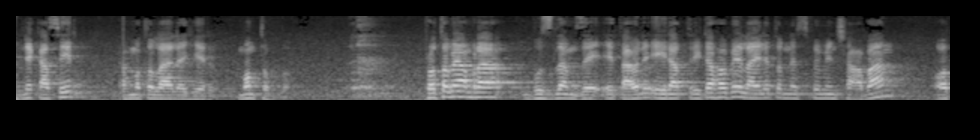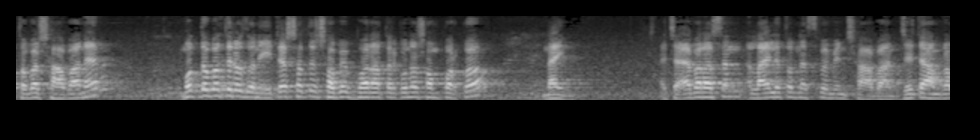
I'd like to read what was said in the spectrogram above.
ইবনে কাসির রহমতুল্লাহ আলহের মন্তব্য। প্রথমে আমরা বুঝলাম যে তাহলে এই রাত্রিটা হবে লাইলাতুল নেসফেমিন শাহবান অথবা শাহবানের মধ্যবর্তী রজনী। এটার সাথে সবে বরাতের কোনো সম্পর্ক নাই। আচ্ছা এবার আসেন লাইলাতুল নেসফেমিন শাহবান যেটা আমরা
